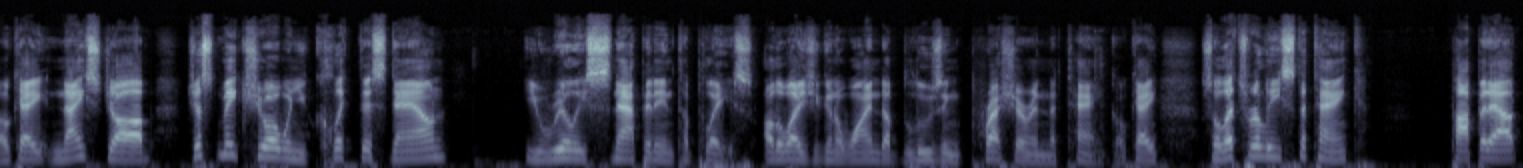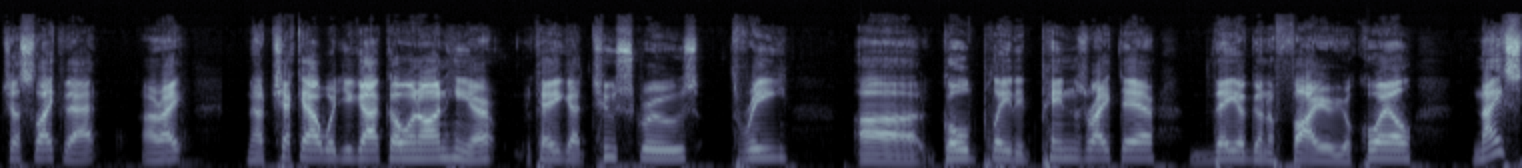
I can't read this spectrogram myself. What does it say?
Okay, nice job. Just make sure when you click this down, you really snap it into place. Otherwise, you're going to wind up losing pressure in the tank. Okay, so let's release the tank. Pop it out just like that. All right. Now check out what you got going on here. Okay, you got two screws, three uh, gold-plated pins right there. They are going to fire your coil. Nice,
